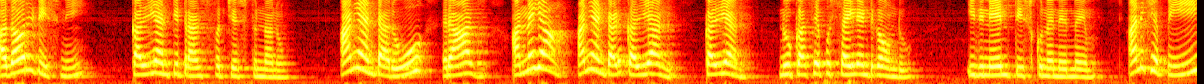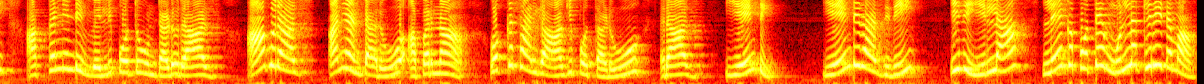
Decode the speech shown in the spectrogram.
అథారిటీస్ని కళ్యాణ్కి ట్రాన్స్ఫర్ చేస్తున్నాను. అని అంటారు రాజ్. అన్నయ్య అని అంటాడు కళ్యాణ్. కళ్యాణ్ నువ్వు కాసేపు సైలెంట్గా ఉండు. ఇది నేను తీసుకున్న నిర్ణయం అని చెప్పి అక్కడి నుండి వెళ్ళిపోతూ ఉంటాడు రాజ్. ఆగు రాజ్ అని అంటారు అపర్ణ. ఒక్కసారిగా ఆగిపోతాడు రాజ్. ఏంటి? ఏంటి రాజ్ ఇది? ఇది ఇల్లా? లేకపోతే ముళ్ళ కిరీటమా?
